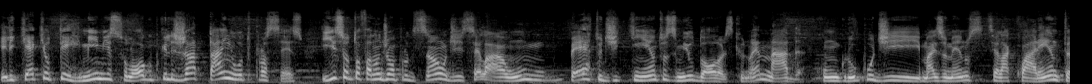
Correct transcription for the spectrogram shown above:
Ele quer que eu termine isso logo porque ele já tá em outro processo. E isso eu tô falando de uma produção de, sei lá, um perto de 500 mil dólares, que não é nada. Com um grupo de mais ou menos, sei lá, 40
